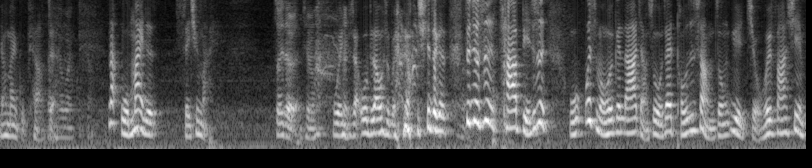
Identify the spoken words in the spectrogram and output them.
要卖股票，对，要卖股票。那我卖的。谁去买？追的人去吗？我也不知道，我也不知道为什么要去这个，这就是差别。就是我为什么我会跟大家讲说，我在投资市场中越久，我会发现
